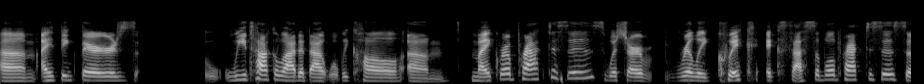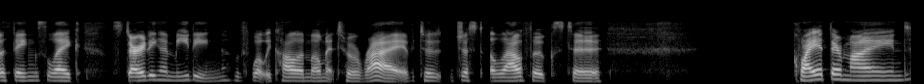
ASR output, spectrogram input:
Um, I think there's, we talk a lot about what we call um, micro practices, which are really quick, accessible practices. So things like starting a meeting with what we call a moment to arrive to just allow folks to quiet their mind,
